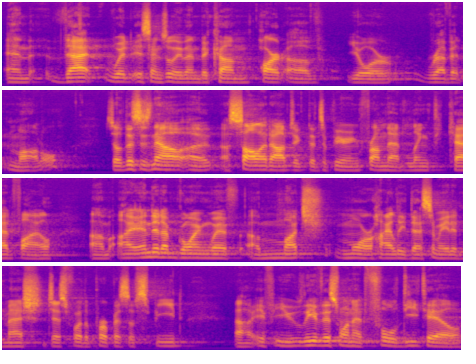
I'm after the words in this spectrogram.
And that would essentially then become part of your Revit model. So this is now a, a solid object that's appearing from that linked CAD file. Um, I ended up going with a much more highly decimated mesh just for the purpose of speed. Uh, if you leave this one at full detail,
